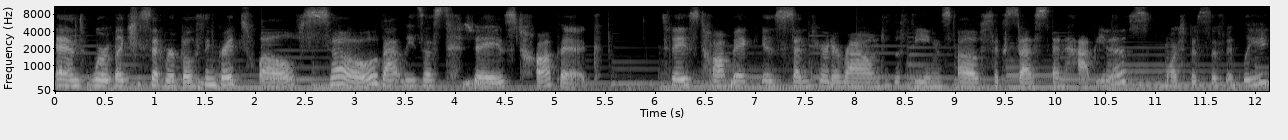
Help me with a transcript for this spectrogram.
And we're like she said, we're both in grade 12. So that leads us to today's topic. Today's topic is centered around the themes of success and happiness, more specifically,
